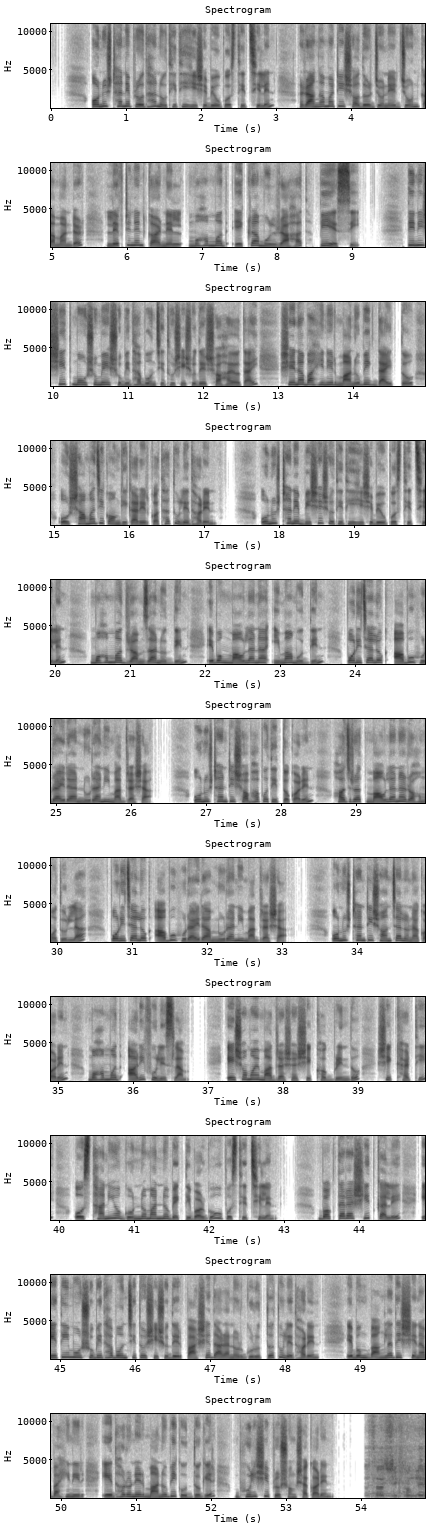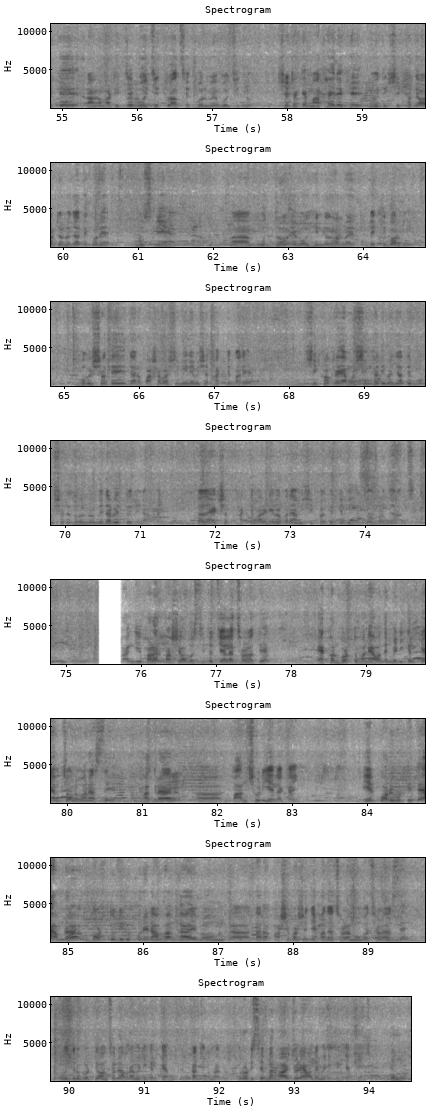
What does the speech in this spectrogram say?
অনুষ্ঠানে প্রধান অতিথি হিসেবে উপস্থিত ছিলেন রাঙ্গামাটি সদর জোনের zone commander lieutenant colonel Mohammad Ekramul Rahat PSC তিনি শীত মৌসুমে সুবিধাবঞ্চিত শিশুদের সহায়তায় সেনাবাহিনীর মানবিক দায়িত্ব ও সামাজিক অঙ্গীকারের কথা তুলে ধরেন। অনুষ্ঠানে বিশেষ অতিথি হিসেবে উপস্থিত ছিলেন মোহাম্মদ রমজান উদ্দিন এবং মাওলানা ইমাম উদ্দিন, পরিচালক আবু হুরাইরা নুরানি মাদ্রাসা। অনুষ্ঠানটি সভাপতিত্ব করেন হজরত মাওলানা রহমতুল্লাহ, পরিচালক আবু হুরাইরা নুরানি মাদ্রাসা। অনুষ্ঠানটি সঞ্চালনা করেন মোহাম্মদ আরিফুল ইসলাম। এ সময় মাদ্রাসার শিক্ষকবৃন্দ, শিক্ষার্থী ও স্থানীয় গণ্যমান্য ব্যক্তিবর্গ উপস্থিত ছিলেন। বক্তারা শীতকালে এতিম ও সুবিধাবঞ্চিত শিশুদের পাশে দাঁড়ানোর গুরুত্ব তুলে ধরেন এবং বাংলাদেশ সেনাবাহিনীর এ ধরনের মানবিক উদ্যোগের ভূরিসী প্রশংসা করেন। শিক্ষকদেরকে রাঙামাটির যে বৈচিত্র্য আছে, ধর্মীয় বৈচিত্র্য, সেটাকে মাথায় রেখে নৈতিক শিক্ষা দেওয়ার জন্য যাতে করে মুসলিম বুদ্ধ এবং হিন্দু ধর্মের ব্যক্তিবর্গ ভবিষ্যতে যেন পাশাপাশি মিলেমিশে থাকতে পারে, শিক্ষকরা এমন শিক্ষা দিবেন যাতে ভবিষ্যতে ধর্মীয় ভেদাভেদ তৈরি না হয়। যারা একসাথে থাকতে পারেন, এ ব্যাপারে আমি শিক্ষকদেরকে বিনীত অনুরোধ জানাচ্ছি। পাড়ার পাশে অবস্থিত চেলাছড়াতে এখন বর্তমানে আমাদের মেডিকেল ক্যাম্প চলমান আছে ঘাগড়ার পানছড়ি এলাকায়। এর পরবর্তীতে আমরা বটতলির উপরে নাভাঙ্গা এবং তার আশেপাশে যে হাদাছড়া মোবাছড়া আছে, ওই দূরবর্তী অঞ্চলে আমরা মেডিকেল ক্যাম্প কার্যক্রম রাখব। পুরো ডিসেম্বর মাস জুড়ে আমাদের মেডিকেল ক্যাম্প ধন্যবাদ।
